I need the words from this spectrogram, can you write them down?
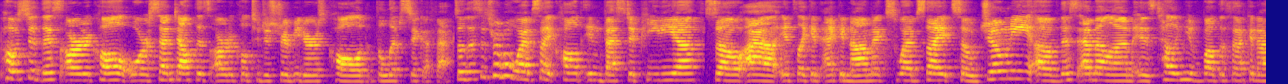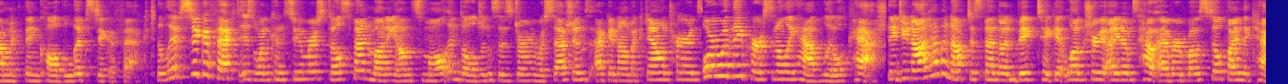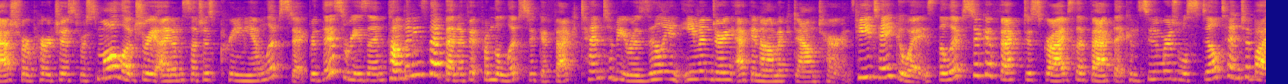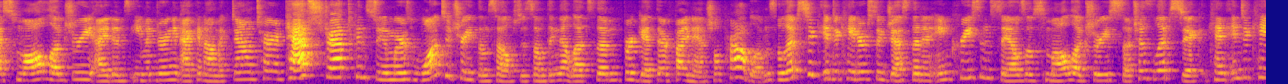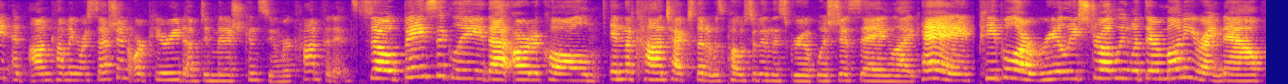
posted this article or sent out this article to distributors called The Lipstick Effect. So this is from a website called Investopedia. So uh, it's like an economics website. So Joni of this MLM is telling people about this economic thing called the lipstick effect. The lipstick effect is when consumers still spend money on small indulgences during recessions, economic downturns, or when they personally have little cash. They do not have enough to spend on big ticket luxury items. However, most still find the cash for purchase for small luxury items such as premium lipstick. For this reason, companies that benefit from the lipstick effect tend to be resilient even during economic downturns. Key takeaways. The lipstick effect describes the fact that consumers will still tend to buy small luxury items even during an economic downturn. Cash-strapped consumers want to treat themselves to something that lets them forget their financial problems. The lipstick indicator suggests that an increase in sales of small luxuries such as lipstick can indicate an oncoming recession or period of diminished consumer confidence. So basically that article in the context that it was posted in this group was just saying like like, hey, people are really struggling with their money right now.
